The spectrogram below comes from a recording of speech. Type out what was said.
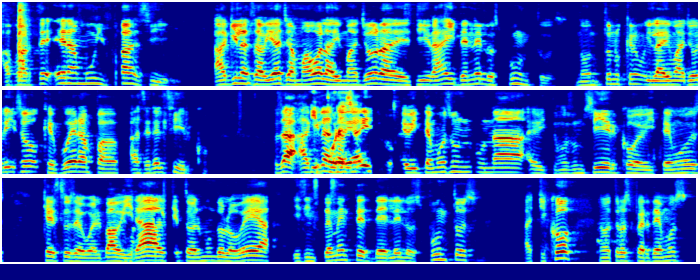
Aparte era muy fácil. Águilas había llamado a la Dimayor a decir, ay, denle los puntos. No, no queremos-". Y la Dimayor hizo que fueran para hacer el circo. O sea, Águilas había eso- dicho, evitemos un, una, evitemos un circo, evitemos que esto se vuelva viral, que todo el mundo lo vea, y simplemente denle los puntos a Chico. Nosotros perdemos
